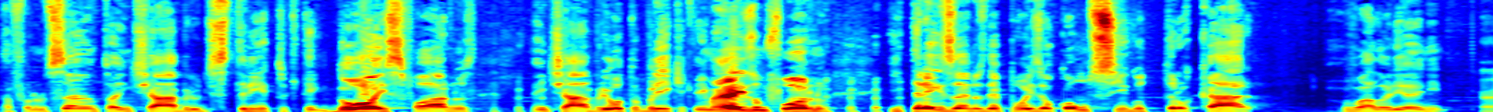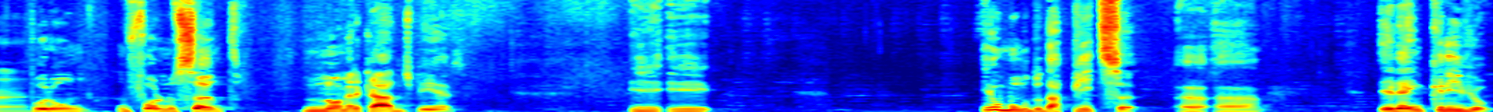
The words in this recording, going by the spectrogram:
da Forno Santo, a gente abre o distrito, que tem dois fornos, a gente abre outro Brick, que tem mais um forno, e três anos depois eu consigo trocar o Valoriane é. por um, um forno santo no mercado de Pinheiros. E, e, e o mundo da pizza, uh, uh, ele é incrível,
